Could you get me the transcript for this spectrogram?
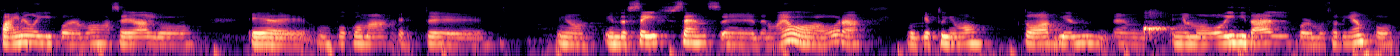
finally podemos hacer algo eh, un poco más este you know, in the safe sense eh, de nuevo ahora porque estuvimos todas bien en, en el modo digital por mucho tiempo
